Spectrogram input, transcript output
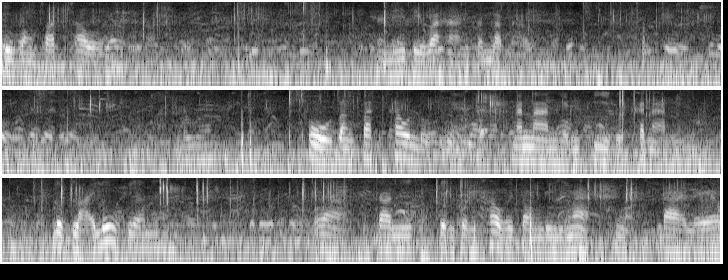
ดูวังฟัดเข้าอันนี้ถือว่าห่างสำหรับเขา โอ้บางฟัดเข้าหลุดเนี่ยนานๆเห็นทีหลุดขนาดนี้หลุดหลายลูกแล้วนะเพราะว่าเการนี้เป็นคนเข้าไปตองดีมากเนี่ยได้แล้ว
